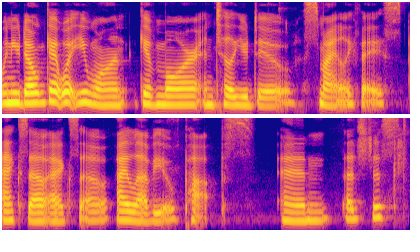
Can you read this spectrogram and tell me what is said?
when you don't get what you want, give more until you do. Smiley face. XOXO. I love you. Pops. And that's just,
